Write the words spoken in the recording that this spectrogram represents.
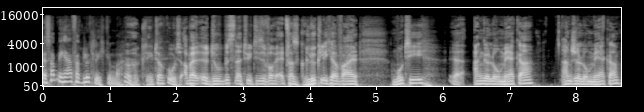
Es hat mich einfach glücklich gemacht. Ja, klingt doch gut. Aber äh, du bist natürlich diese Woche etwas glücklicher, weil Mutti, äh, Angelo Merker, Angelo Merker,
